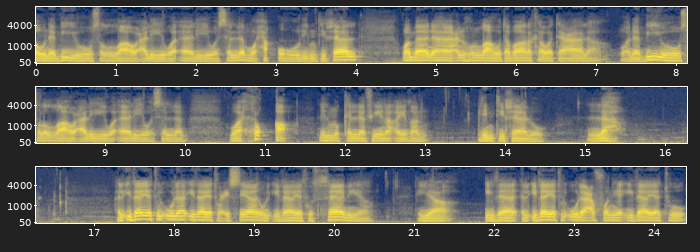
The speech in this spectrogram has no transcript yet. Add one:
أو نبيه صلى الله عليه وآله وسلم وحقه الامتثال وما نهى عنه الله تبارك وتعالى ونبيه صلى الله عليه وآله وسلم وحق للمكلفين أيضا الامتثال له. الإذاية الأولى إذاية عصيان والإذاية الثانية هي إذا الإذاية الأولى عفوا هي إذاية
